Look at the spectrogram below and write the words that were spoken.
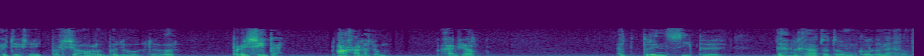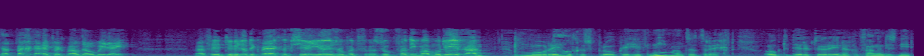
het is niet persoonlijk bedoeld, hoor. Principe, daar gaat het om. Begrijp je wel? Het principe, daar gaat het om, kolonel. Dat begrijp ik wel, dominee. Maar vindt u dat ik werkelijk serieus op het verzoek van die man moet ingaan? Moreel gesproken heeft niemand het recht, ook de directeur in een gevangenis niet,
